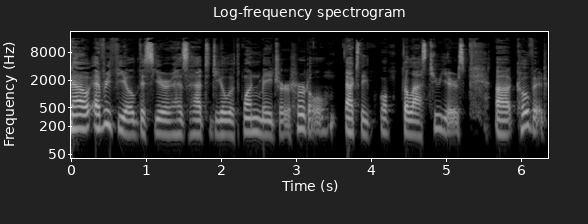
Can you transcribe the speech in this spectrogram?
Now, every field this year has had to deal with one major hurdle, actually, well, the last two years uh, COVID.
